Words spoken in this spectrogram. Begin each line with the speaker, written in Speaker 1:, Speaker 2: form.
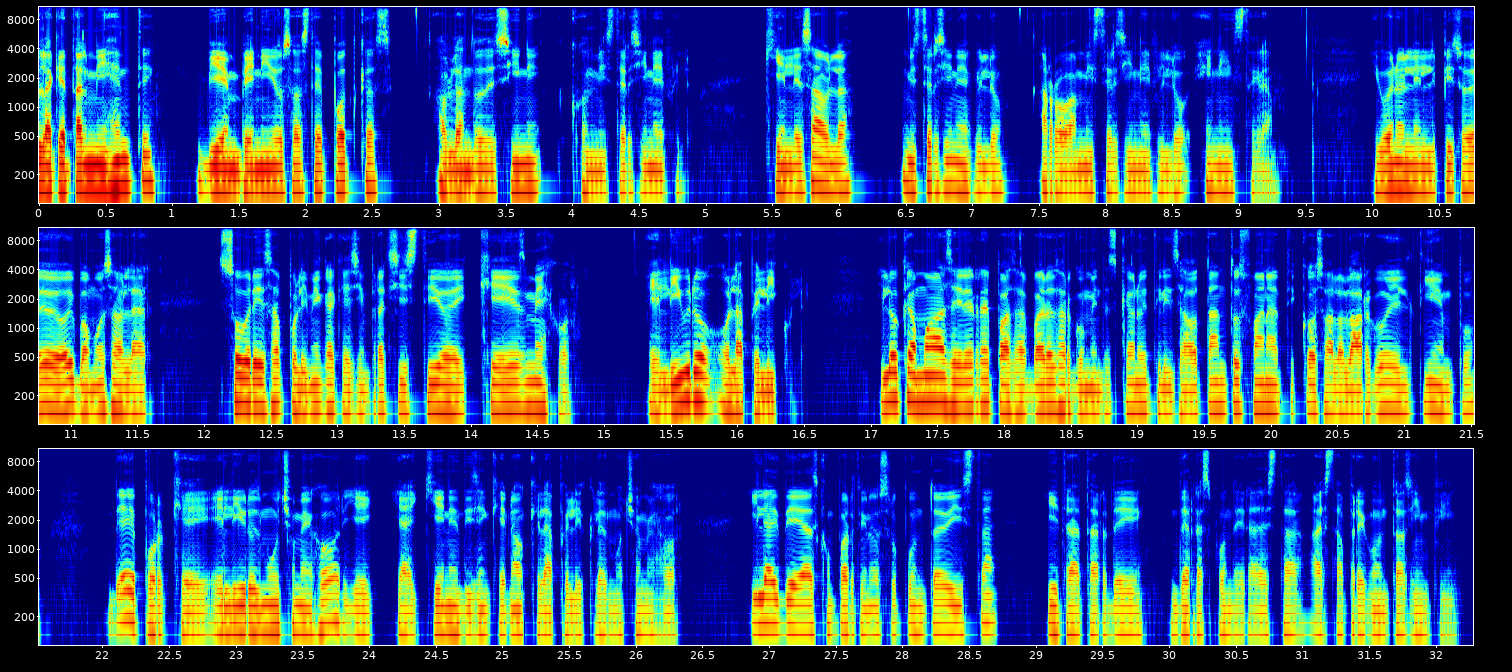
Speaker 1: Hola, ¿qué tal mi gente? Bienvenidos a este podcast hablando de cine con Mr. Cinéfilo. ¿Quién les habla? Mr. Cinéfilo, arroba Mr. Cinéfilo en Instagram. Y bueno, en el episodio de hoy vamos a hablar sobre esa polémica que siempre ha existido de qué es mejor, el libro o la película. Y lo que vamos a hacer es repasar varios argumentos que han utilizado tantos fanáticos a lo largo del tiempo de por qué el libro es mucho mejor y hay, quienes dicen que no, que la película es mucho mejor. Y la idea es compartir nuestro punto de vista y tratar de, responder a esta, a esta pregunta sin fin.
